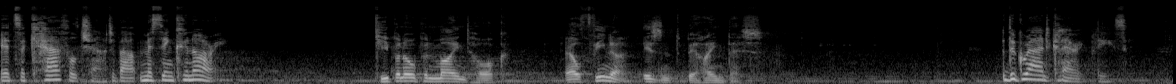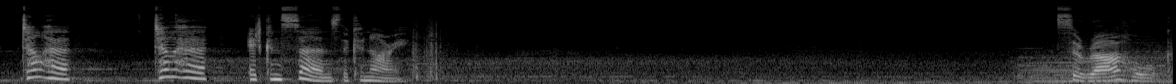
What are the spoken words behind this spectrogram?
It's a careful chat about missing Kunari. Keep an open mind, Hawk. Elthina isn't behind this. The Grand Cleric, please. Tell her... Tell her it concerns the Kunari. Sarah Hawk.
